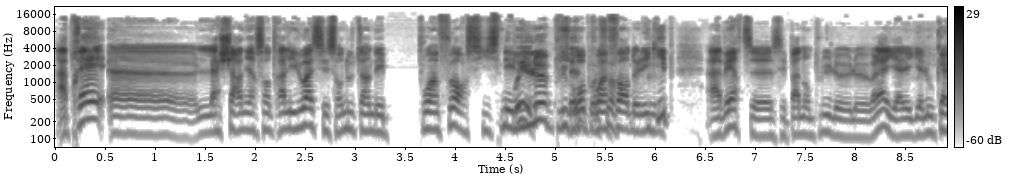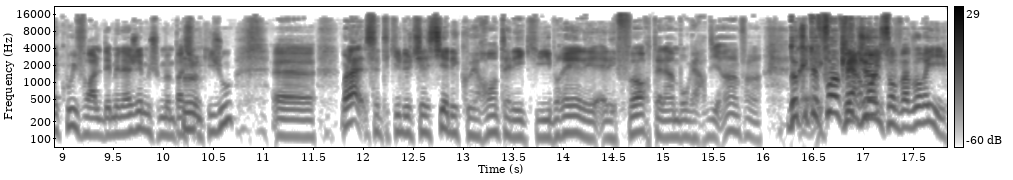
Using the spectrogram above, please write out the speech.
Après, la charnière centrale lilloise, c'est sans doute un des point fort, si ce n'est le plus gros point, fort. de l'équipe. À Verts, euh, c'est pas non plus le, voilà. Il y, a, Lukaku, il faudra le déménager, mais je suis même pas sûr mm. qu'il joue. Euh, voilà, cette équipe de Chelsea, elle est cohérente, elle est équilibrée, elle est, forte, elle a un bon gardien. Enfin, donc il te faut un fait de jeu. ils sont favoris.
